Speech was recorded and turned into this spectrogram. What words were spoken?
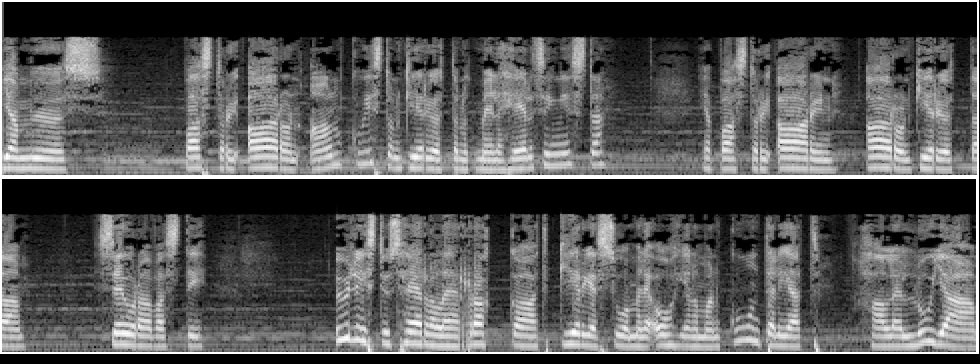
Ja myös pastori Aaron Almqvist on kirjoittanut meille Helsingistä. Ja pastori Aarin, Aaron kirjoittaa seuraavasti Ylistys Herralle rakkaat Kirje Suomelle ohjelman kuuntelijat, hallelujaa.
